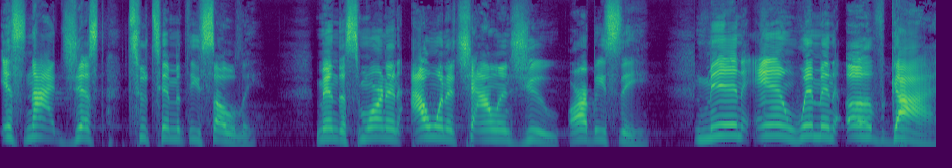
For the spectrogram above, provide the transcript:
is not just to Timothy solely. Man, this morning I want to challenge you, RBC, men and women of God.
